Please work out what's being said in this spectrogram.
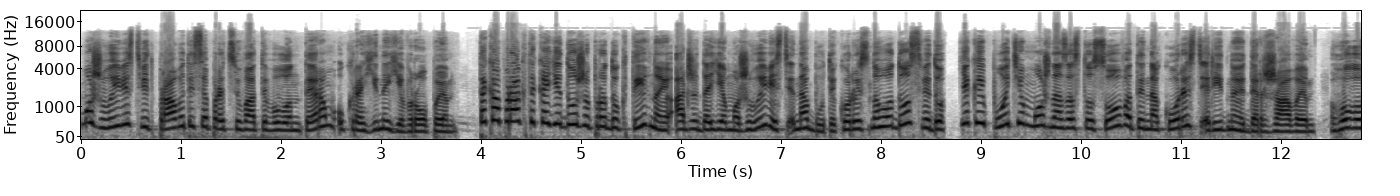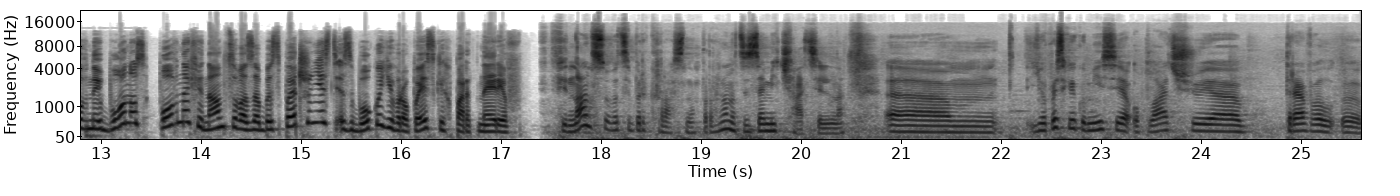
можливість відправитися працювати волонтером у країни Європи. Така практика є дуже продуктивною, адже дає можливість набути корисного досвіду, який потім можна застосовувати на користь рідної держави. Головний бонус повна фінансова забезпеченість з боку європейських партнерів. Фінансово це прекрасна програма, це замечательно. Ем, Європейська комісія оплачує travel е,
